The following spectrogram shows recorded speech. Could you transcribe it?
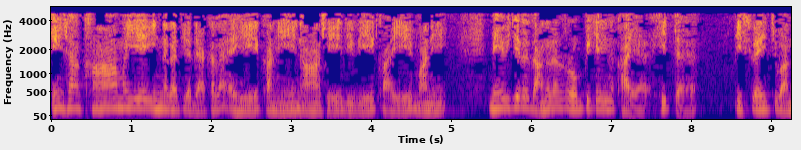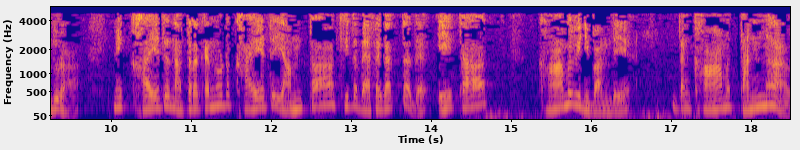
ඒ නිසා කාමයේ ඉන්න ගතිය දැකලා ඇහි, කනේ, නාසයේ, දිවේ, කයේ, මනේ මේ විදිහට දඟලන රොම්පි කෙලින කය, හිත පිස්සුවෙච්ච වඳුරා මේ කයට නතර කරනකොට කයට යම්තා කිත බැසගත්තද ඒ තාක් කාම විනිබන්දය නැත්නම් කාම තණ්හාව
